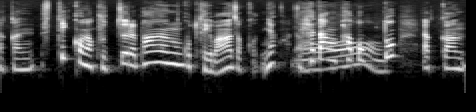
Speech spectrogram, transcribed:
약간 스티커나 굿즈를 파는 곳도 되게 많아졌거든요. 해당 어. 팝업도 약간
